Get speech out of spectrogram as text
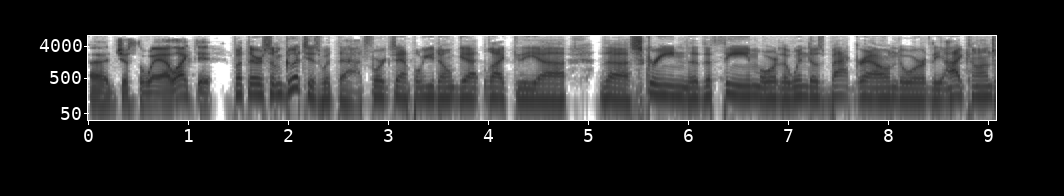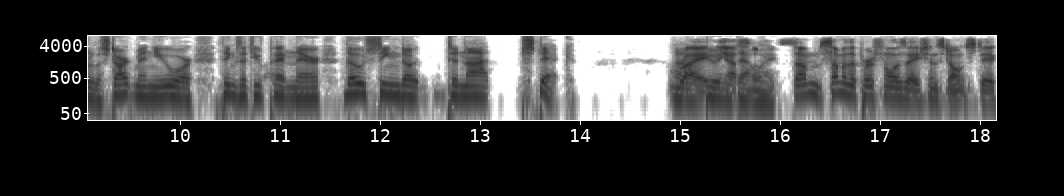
uh, just the way I liked it. But there are some glitches with that. For example, you don't get like the uh, the screen, the, the theme, or the Windows background, or the icons, or the start menu, or things that you've pinned there. Those seem to to not stick. Uh, right doing yeah, it that some, way. some some of the personalizations don't stick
